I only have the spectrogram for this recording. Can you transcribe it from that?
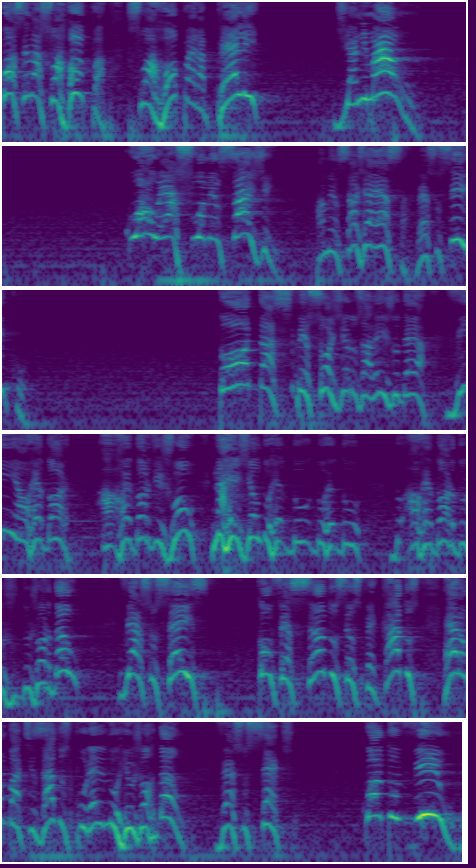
Qual será a sua roupa? Sua roupa era pele de animal. Qual é a sua mensagem? A mensagem é essa, verso 5. todas as pessoas de Jerusalém e Judéia vinham ao redor, ao redor de João, na região do, do, do, do ao redor do, do Jordão. Verso 6: confessando os seus pecados, eram batizados por ele no Rio Jordão. Verso 7: quando viu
